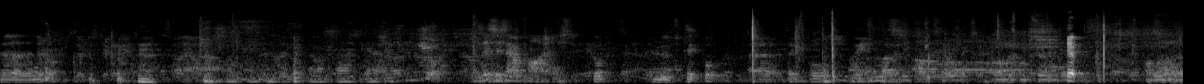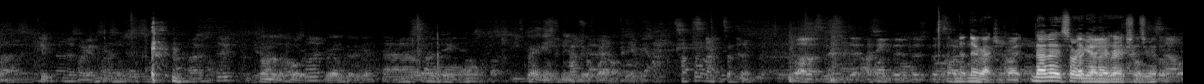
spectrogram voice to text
Uh, no. Cool. Move to take four. Yep. Of the four. Real good again. It's great Ninja as well. Well, this is it. I think the, the, the No, no reactions, right? No, no, sorry, Okay, yeah, no yeah, reactions cool. yet.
